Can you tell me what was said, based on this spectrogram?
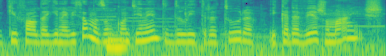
Aqui falo da Guiné-Bissau, mas um hum. continente de literatura e cada vez mais.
